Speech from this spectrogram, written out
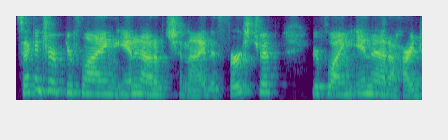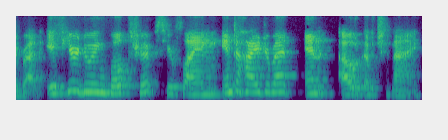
second trip you're flying in and out of Chennai, the first trip you're flying in and out of Hyderabad. If you're doing both trips, you're flying into Hyderabad and out of Chennai.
